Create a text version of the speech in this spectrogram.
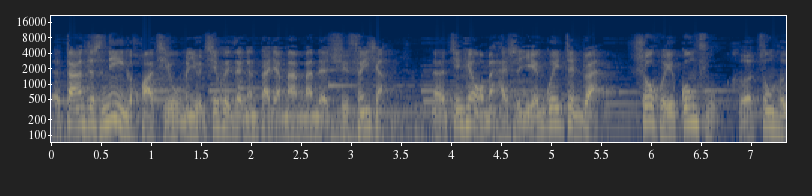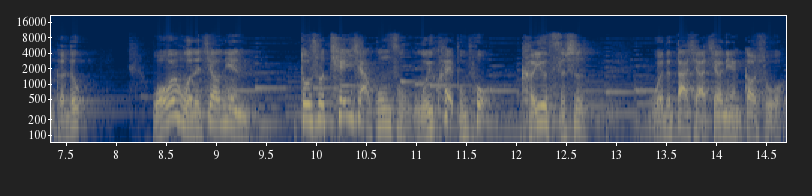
呃，当然这是另一个话题，我们有机会再跟大家慢慢的去分享。那今天我们还是言归正传，说回功夫和综合格斗。我问我的教练，都说天下功夫唯快不破，可有此事？我的大侠教练告诉我，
